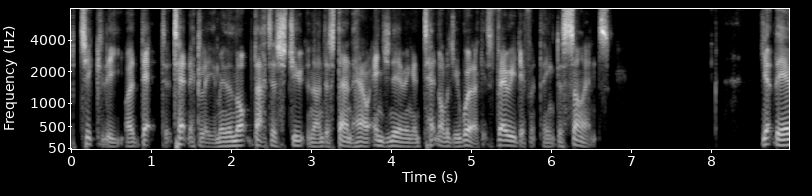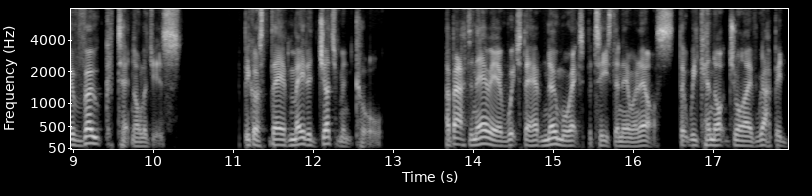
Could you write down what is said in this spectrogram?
particularly adept technically. I mean, they're not that astute and understand how engineering and technology work. It's a very different thing to science. Yet they evoke technologies because they have made a judgment call about an area of which they have no more expertise than anyone else, that we cannot drive rapid,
